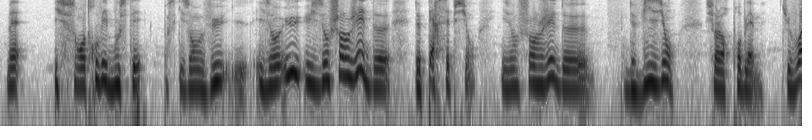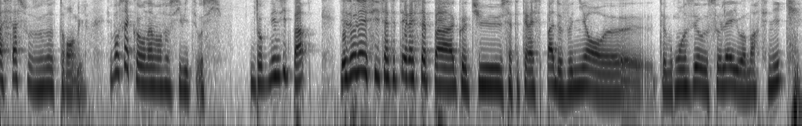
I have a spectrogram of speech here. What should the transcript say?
mais ils se sont retrouvés boostés parce qu'ils ont vu, ils ont eu, ils ont changé de, perception, ils ont changé de, de vision sur leurs problèmes. Tu vois ça sous un autre angle. C'est pour ça qu'on avance aussi vite aussi. Donc n'hésite pas. Désolé si ça t'intéressait pas, que tu, ça t'intéresse pas de venir euh, te bronzer au soleil ou en Martinique.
